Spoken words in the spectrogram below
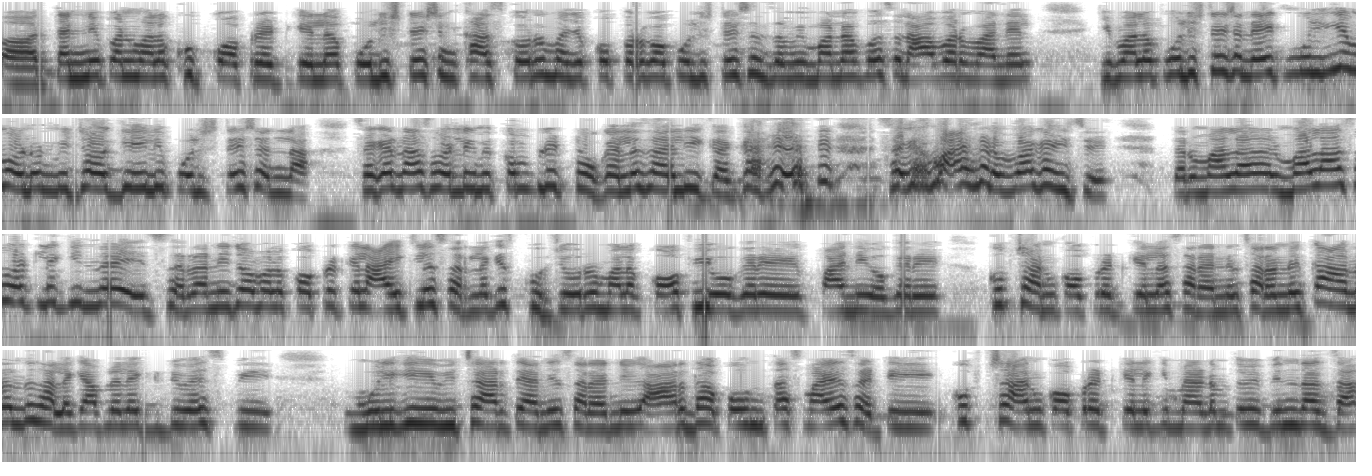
त्यांनी पण मला खूप कॉपरेट केलं. पोलीस स्टेशन खास करून म्हणजे कोपरगाव पोलीस स्टेशनचं मी मनापासून आभार मानेल की मला पोलीस स्टेशन एक मुलगी म्हणून मी जेव्हा गेली पोलीस स्टेशनला सगळ्यांना असं वाटलं की मी कंप्लीट ठोकायला झाली का काय? सगळे माझ्याकडे बघायचे. तर मला मला असं वाटलं की नाही सरांनी जेव्हा मला कॉपरेट केलं ऐकलं सर लगेच खुर्चीवरून मला कॉफी वगैरे पाणी वगैरे खूप छान कॉपरेट केलं सरांनी. सरांनी इतका आनंद झाला की आपल्याला एक डीएसपी मुलगी विचारते आणि सरांनी अर्धा पाऊन तास माझ्यासाठी खूप छान कॉपरेट केलं की मॅडम तुम्ही बिंदास जा.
